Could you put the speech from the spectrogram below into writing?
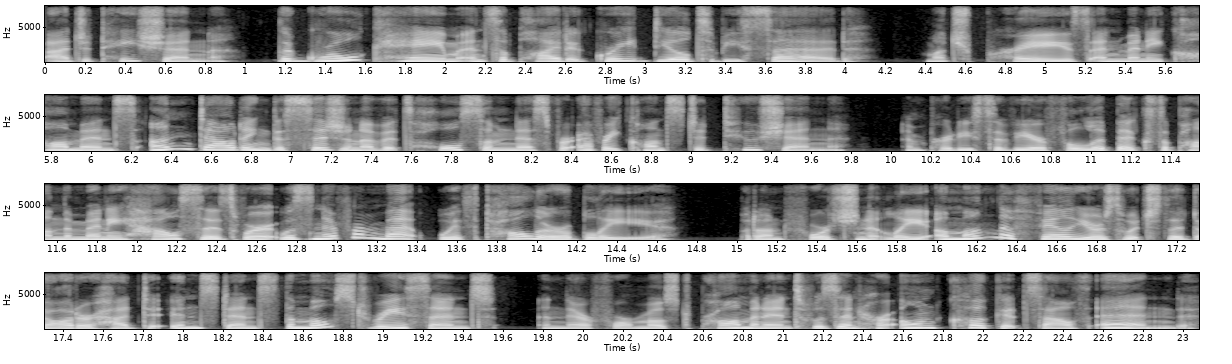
agitation. The gruel came and supplied a great deal to be said. Much praise and many comments, undoubting decision of its wholesomeness for every constitution, and pretty severe philippics upon the many houses where it was never met with tolerably. But unfortunately, among the failures which the daughter had to instance, the most recent, and therefore most prominent, was in her own cook at South End,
